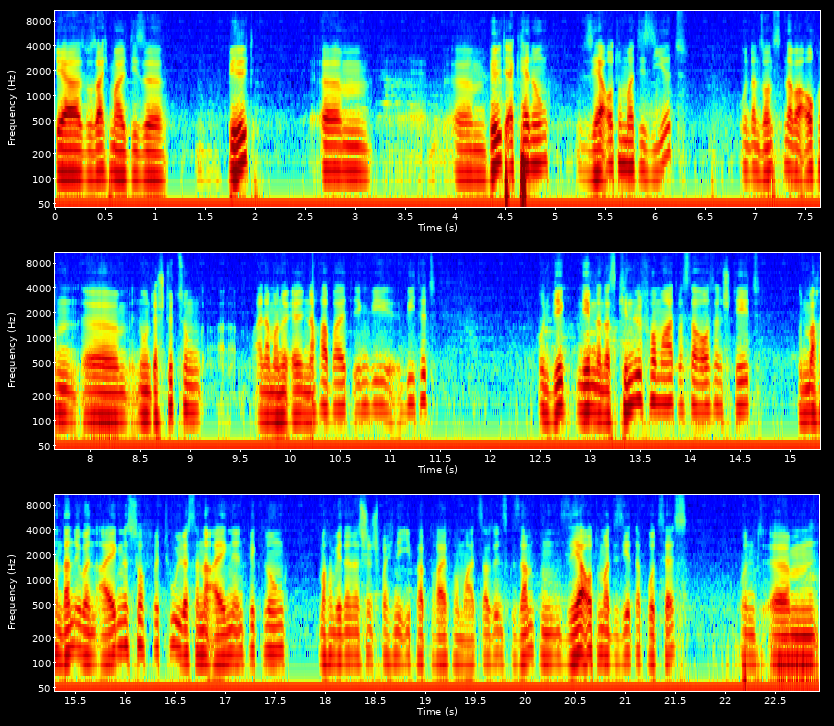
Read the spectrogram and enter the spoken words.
der, so sag ich mal, diese Bild, ähm, ähm, Bilderkennung sehr automatisiert und ansonsten aber auch ein, ähm, eine Unterstützung einer manuellen Nacharbeit irgendwie bietet. Und wir nehmen dann das Kindle-Format, was daraus entsteht, und machen dann über ein eigenes Software-Tool, das ist eine eigene Entwicklung, machen wir dann das entsprechende EPUB 3-Format. Also insgesamt ein sehr automatisierter Prozess. Und ähm,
